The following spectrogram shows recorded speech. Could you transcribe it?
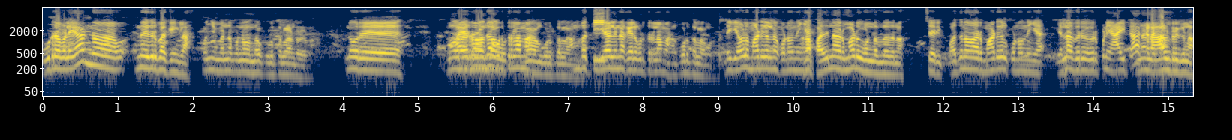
விடுற விலையா? இன்னும் இன்னும் எதிர்பார்க்கீங்களா? கொஞ்சம் என்ன பண்ண வந்தா கொடுத்துடலான்னு இருக்கேன். இன்னொரு ஆயிரம் ரூபா வந்தா கொடுத்துடலாமா? கொடுத்துடலாம் ஐம்பத்தி ஏழுன்னா கையில கொடுத்துடலாமா? கொடுத்துடலாம் இன்னைக்கு எவ்வளவு மாடுகள் கொண்டு வந்தீங்க? பதினாறு மாடு கொண்டு வந்ததுண்ணா. சரி பதினாறு மாடுகள் கொண்டு வந்தீங்க. எல்லாம் விற்ப- விற்பனை ஆயிட்டா? நாலு இருக்குண்ணா.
